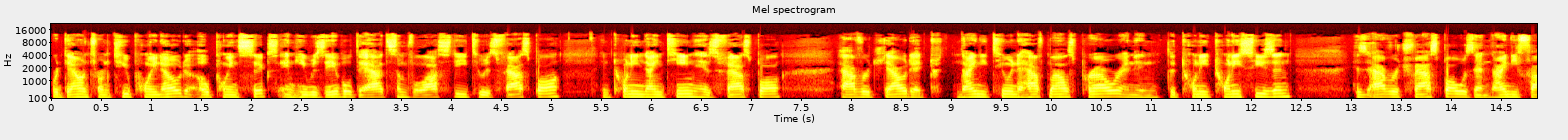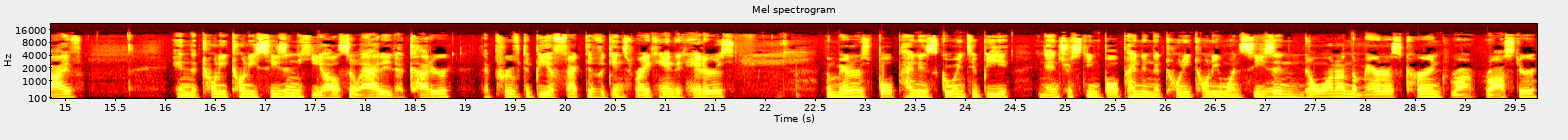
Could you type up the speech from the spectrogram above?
were down from 2.0 to 0.6, and he was able to add some velocity to his fastball. In 2019, his fastball averaged out at 92.5 miles per hour, and in the 2020 season, his average fastball was at 95. In the 2020 season, he also added a cutter that proved to be effective against right handed hitters. The Mariners' bullpen is going to be an interesting bullpen in the 2021 season. No one on the Mariners' current ro- roster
